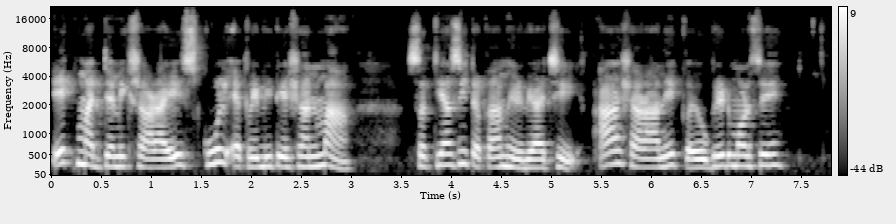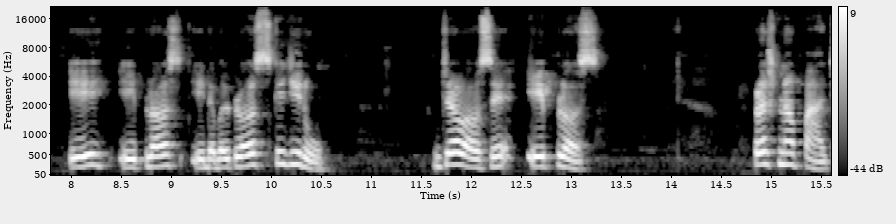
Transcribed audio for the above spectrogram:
એક માધ્યમિક શાળાએ સ્કૂલ એક્રેડિટેશનમાં સત્યાસી ટકા મેળવ્યા છે. આ શાળાને કયો ગ્રેડ મળશે? A A plus A double plus કે જીરો જવાબ આવશે એ પ્લસ પ્રશ્ન પાંચ.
